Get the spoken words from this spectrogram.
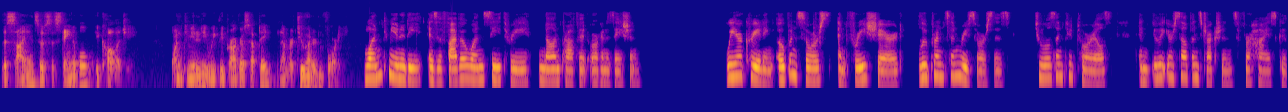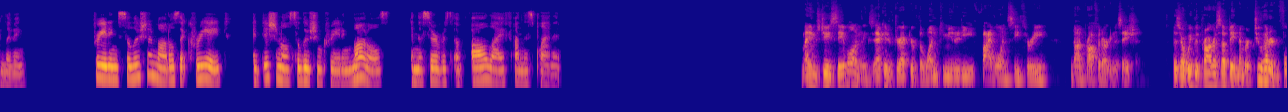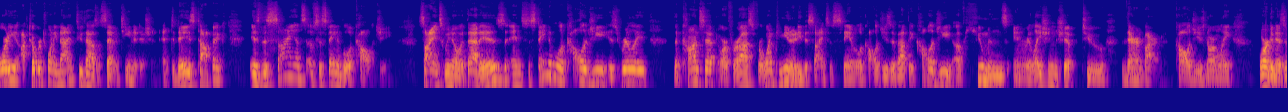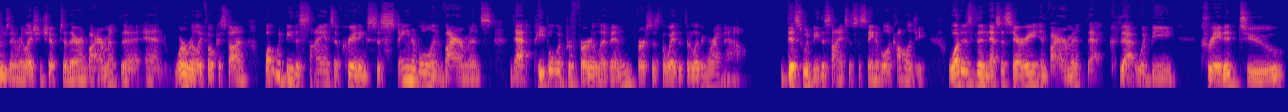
The Science of Sustainable Ecology. One Community Weekly Progress Update, number 240. One Community is a 501c3 nonprofit organization. We are creating open source and free shared blueprints and resources, tools and tutorials, and do it yourself instructions for highest good living. Creating solution models that create additional solution creating models in the service of all life on this planet. My name is Jae Sabol. I'm the Executive Director of the One Community 501c3 nonprofit organization. This is our weekly progress update number 240, October 29, 2017 edition. And today's topic is the science of sustainable ecology. Science, we know what that is, and sustainable ecology is really the concept, or for us, for one community, the science of sustainable ecology is about the ecology of humans in relationship to their environment. Ecology is normally organisms in relationship to their environment. The, and we're really focused on what would be the science of creating sustainable environments that people would prefer to live in versus the way that they're living right now. This would be the science of sustainable ecology. What is the necessary environment that that would be created to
